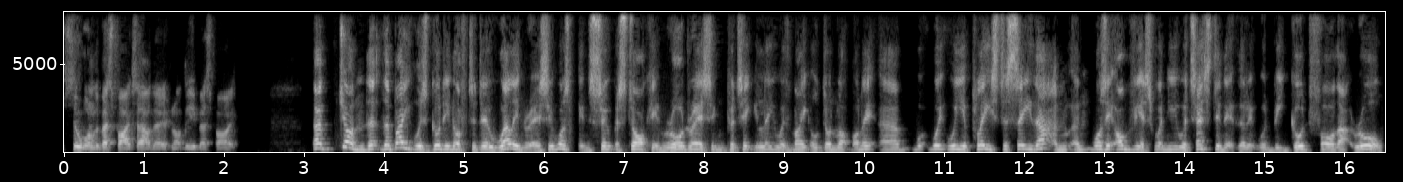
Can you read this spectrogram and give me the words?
still one of the best bikes out there, if not the best bike. Uh, John, the, the bike was good enough to do well in racing, wasn't it? In super stock, in road racing, particularly with Michael Dunlop on it. Um, w- were you pleased to see that? And, and was it obvious when you were testing it that it would be good for that role?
